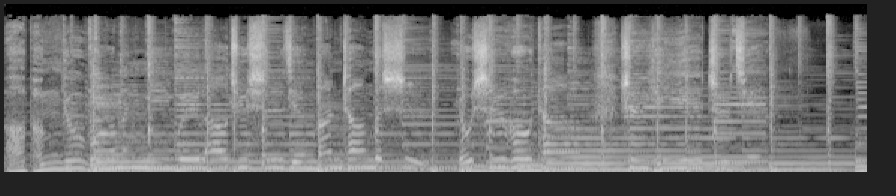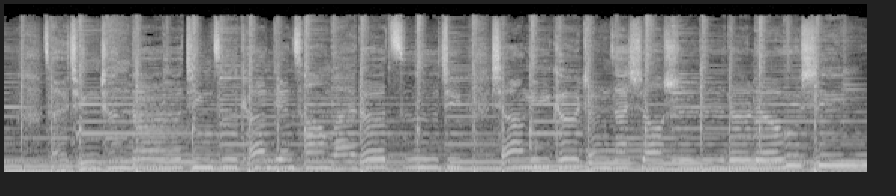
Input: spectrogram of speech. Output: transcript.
啊，朋友，我们以为老去是件漫长的事。有时候，它是一夜之间，在清晨的镜子看见苍白的自己，像一颗正在消失的流星。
